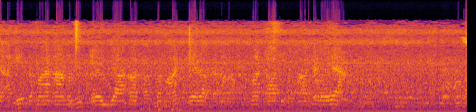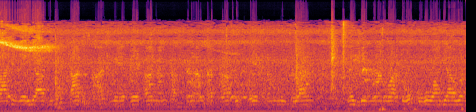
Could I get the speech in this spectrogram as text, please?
จะอธิสมานามนุเอยาอาตัสมาเจระตนามาตาติมาเจริยปาติเรยาติตาติมาเมเตปานังกัปนังกัตถาภิเตนังมิตรังในเรื่องนางวาโตโอวายาวัน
